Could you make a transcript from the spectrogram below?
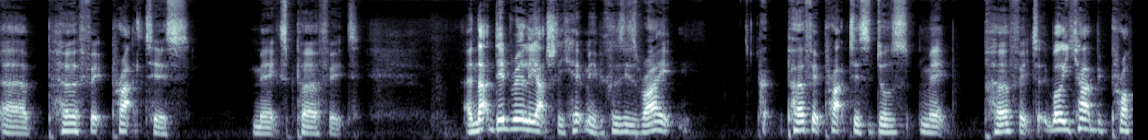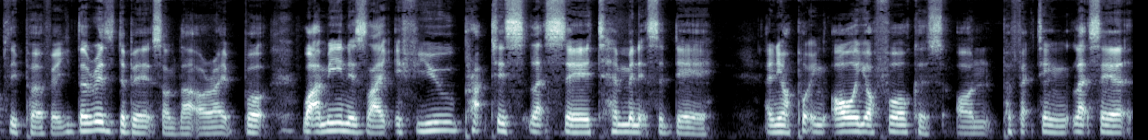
uh, perfect practice makes perfect. And that did really actually hit me because he's right. Perfect practice does make perfect. Well, you can't be properly perfect. There is debates on that, all right? But what I mean is like if you practice let's say 10 minutes a day and you're putting all your focus on perfecting let's say a,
